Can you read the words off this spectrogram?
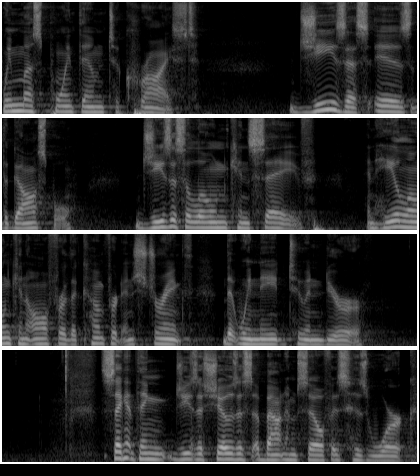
We must point them to Christ. Jesus is the gospel. Jesus alone can save, and He alone can offer the comfort and strength that we need to endure. Second thing Jesus shows us about Himself is His work.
